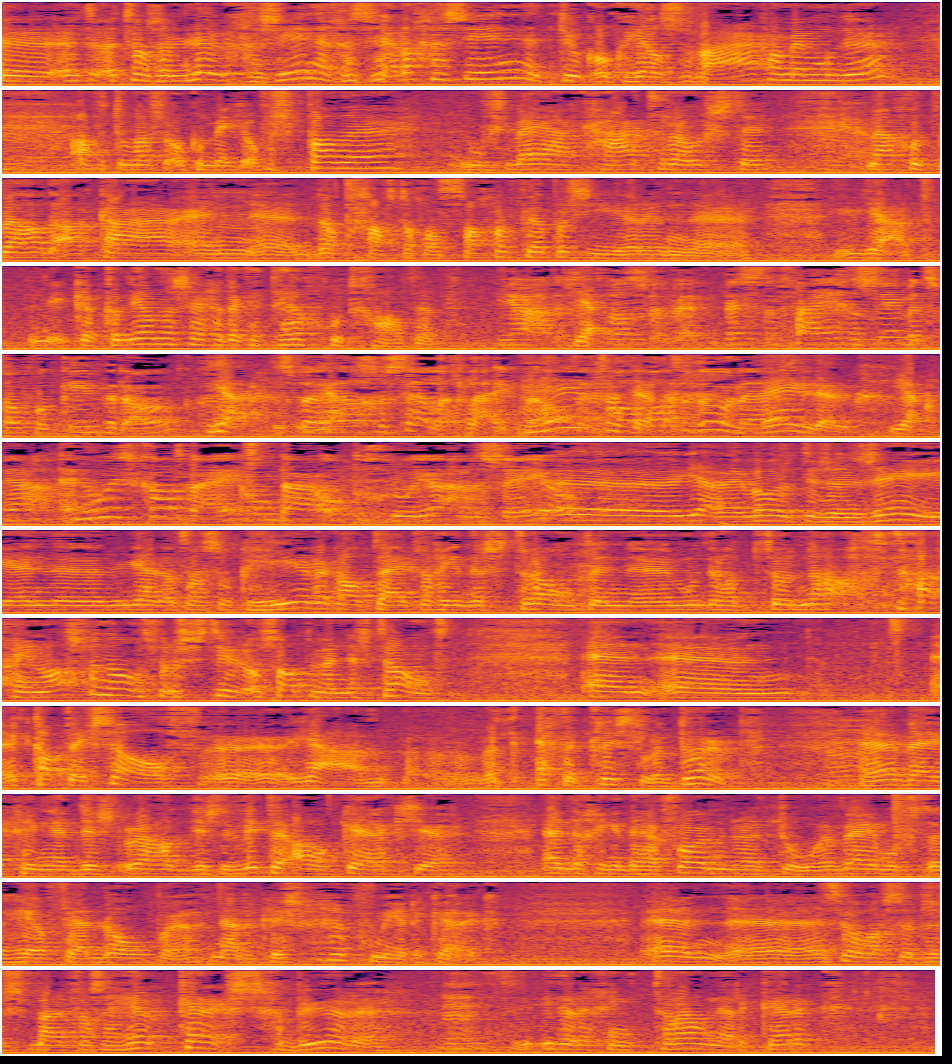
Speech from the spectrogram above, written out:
uh, het, het, was een leuk gezin, een gezellig gezin. Natuurlijk ook heel zwaar voor mijn moeder. Hmm. Af en toe was ze ook een beetje overspannen. Moesten wij haar, haar troosten. Maar goed, we hadden elkaar en uh, dat gaf toch ontzettend veel plezier. En uh, ja, ik kan niet anders zeggen dat ik het heel goed gehad heb. Ja, dus ja. het was best een fijn gezin met zoveel kinderen ook. Ja. Dus wel heel gezellig lijkt me. Heel Altijd wel wat te doen, hè? Heel leuk, ja. ja. En hoe is Katwijk om daar op te groeien aan de zee? ja, wij woonden tussen een zee en ja, dat was ook heerlijk altijd. We gingen naar het strand en moeder had toen nou, daar geen last van ons. We stuurden ons altijd naar het strand. En uh, Katwijk zelf, uh, ja, echt een christelijk dorp. He, wij gingen dus, we hadden dus een witte oude kerkje en dan gingen de hervormden naartoe. En wij moesten heel ver lopen naar de christelijk gereformeerde kerk. En uh, zo was het dus, maar het was een heel kerks gebeuren. Mm. Iedereen ging trouw naar de kerk.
